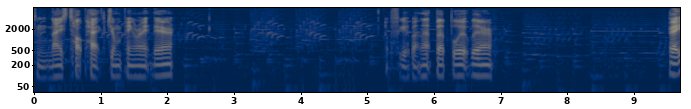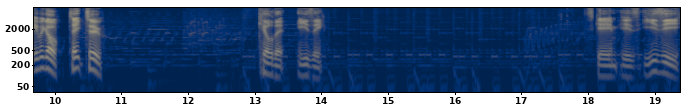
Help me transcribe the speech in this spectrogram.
Some nice top hack jumping right there. Don't forget about that bad boy up there. Alright, here we go. Take two. Killed it. Easy. This game is easy.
